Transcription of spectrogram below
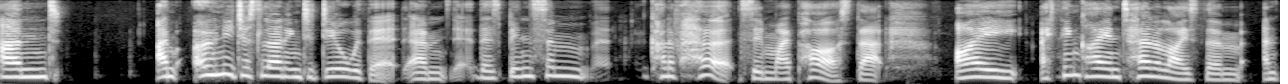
And I'm only just learning to deal with it. Um there's been some kind of hurts in my past that I I think I internalized them and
